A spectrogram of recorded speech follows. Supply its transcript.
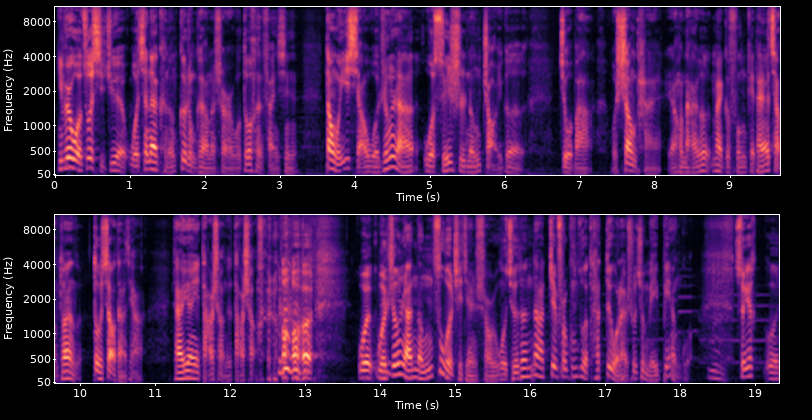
你比如我做喜剧，我现在可能各种各样的事儿我都很烦心，但我一想，我仍然我随时能找一个酒吧，我上台，然后拿个麦克风给大家讲段子，逗笑大家，大家愿意打赏就打赏，然后我我仍然能做这件事儿，我觉得那这份工作它对我来说就没变过，嗯，所以我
